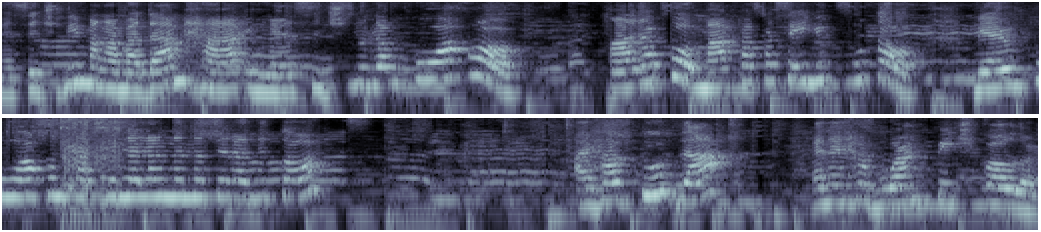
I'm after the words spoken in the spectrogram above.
message me mga madam ha. I-message nyo lang po ako. Para po, mapapa sa inyo po to. Meron po akong tatlo na lang na natira nito. I have two black and I have one peach color.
